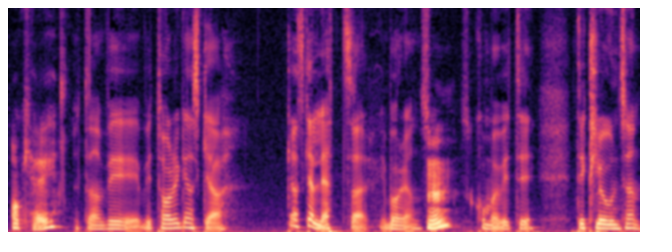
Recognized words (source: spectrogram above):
Okej. Utan vi, vi tar det ganska Ganska lätt så här i början så, Mm. så kommer vi till, till klon sen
